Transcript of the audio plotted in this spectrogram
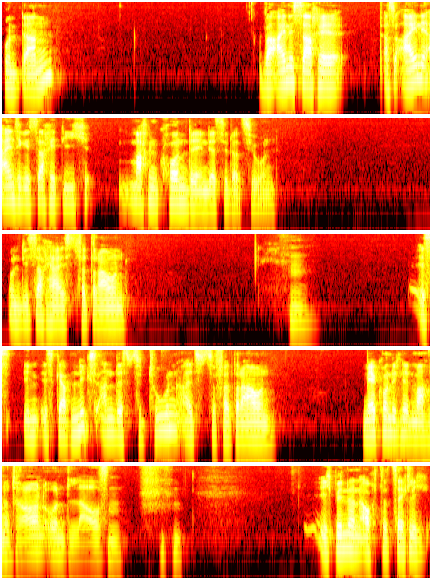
Und dann war eine Sache, also eine einzige Sache, die ich machen konnte in der Situation. Und die Sache heißt Vertrauen. Hm. Es, in, es gab nichts anderes zu tun, als zu vertrauen. Mehr konnte ich nicht machen. Vertrauen und laufen. ich bin dann auch tatsächlich,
